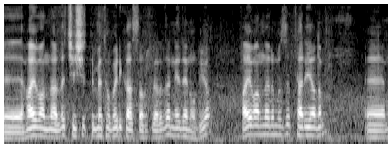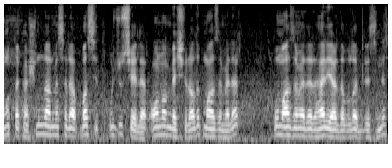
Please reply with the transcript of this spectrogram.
Ee, hayvanlarda çeşitli metabolik hastalıklara da neden oluyor. Hayvanlarımızı tarayalım. Ee, mutlaka şunlar mesela basit, ucuz şeyler. 10-15 liralık malzemeler. Bu malzemeleri her yerde bulabilirsiniz.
